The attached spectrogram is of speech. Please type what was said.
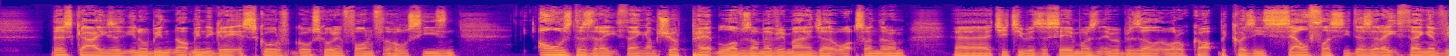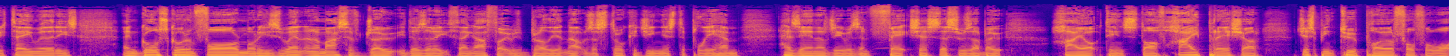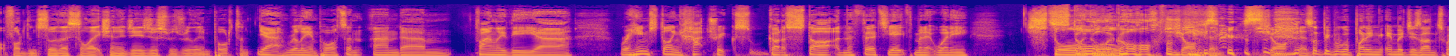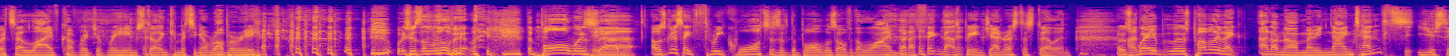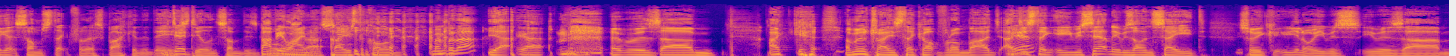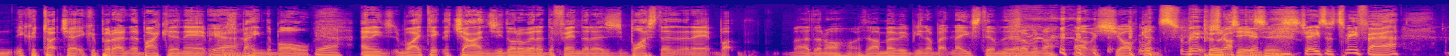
This guy's, you know, been not been the greatest score goal scoring form for the whole season. Always does the right thing. I'm sure Pep loves him. Every manager that works under him, uh, Tite was the same, wasn't he, with Brazil at the World Cup? Because he's selfless. He does the right thing every time, whether he's in goal scoring form or he's went in a massive drought. He does the right thing. I thought he was brilliant. That was a stroke of genius to play him. His energy was infectious. This was about high octane stuff, high pressure, just being too powerful for Watford. And so the selection of Jesus was really important. Yeah, really important. And um, finally, the uh, Raheem Sterling hat tricks got a start in the 38th minute when he Stole, stole a a goal from Shocking. Jesus. Shocking. Some people were putting images on Twitter, live coverage of Raheem Sterling committing a robbery, which was a little bit like the ball was. Yeah. Um, I was going to say three quarters of the ball was over the line, but I think that's being generous to Sterling. It was way. It was probably like I don't know, maybe nine tenths. You used to get some stick for this back in the day, You did. stealing somebody's goal Babby like liners, that. I used to call them. Remember that? Yeah, Yeah. it was. Um, I, I'm going to try and stick up for him, but I, I Oh, just think he was certainly was onside, so he, could, you know, he was he was um, he could touch it, he could put it into the back of the net because Yeah. he's behind the ball. Yeah. and he, why take the chance? You don't know where a defender is, just blast it into the net, but. I don't know. I'm maybe being a bit nice to him there, haven't I? That was shocking. Bit Poor shocking. Jesus. Jesus, to be fair,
